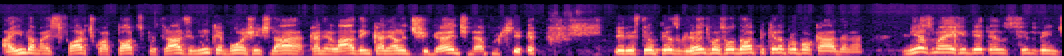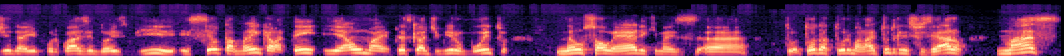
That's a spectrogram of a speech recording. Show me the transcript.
ainda mais forte com a TOTS por trás, e nunca é bom a gente dar canelada em canela de gigante, né? Porque eles têm um peso grande, mas vou dar uma pequena provocada, né? Mesmo a RD tendo sido vendida aí por quase 2 bi e seu tamanho que ela tem, e é uma empresa que eu admiro muito, não só o Eric, mas uh, toda a turma lá e tudo que eles fizeram, mas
